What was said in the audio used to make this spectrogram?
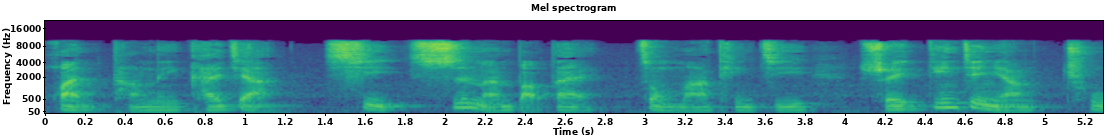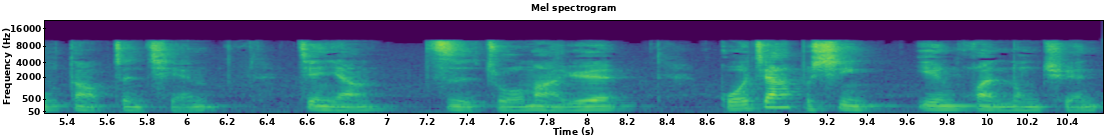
换唐尼铠甲，系丝满宝带，纵马挺戟，随丁建阳出到阵前。建阳指卓骂曰：“国家不幸，燕患弄权，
